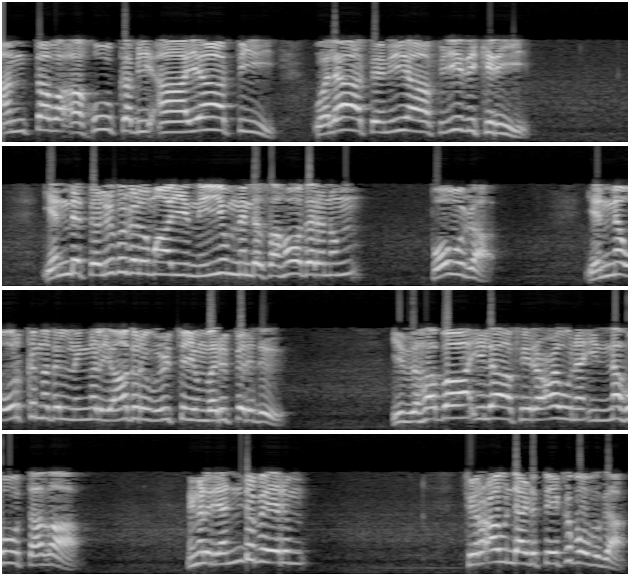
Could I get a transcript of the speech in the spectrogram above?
അന്തവ ബി ആയാതി വലാ തനിയാ ഫീ ദിക്രി. എന്റെ തെളിവുകളുമായി നീയും നിന്റെ സഹോദരനും പോവുക. എന്നെ ഓർക്കുന്നതിൽ നിങ്ങൾ യാതൊരു വീഴ്ചയും വരുത്തരുത്. ഇദ്ഹബ ഇലാ ഫിറൌന ഇന്നഹു തഗ. നിങ്ങൾ രണ്ടുപേരും ഫിറൌന്റെ അടുത്തേക്ക് പോവുക.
